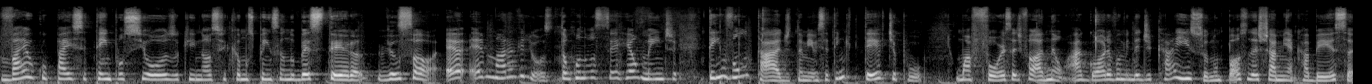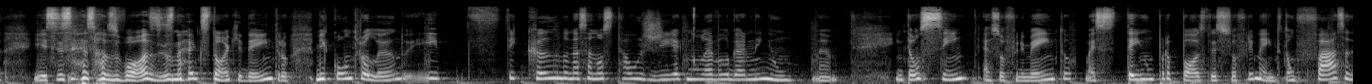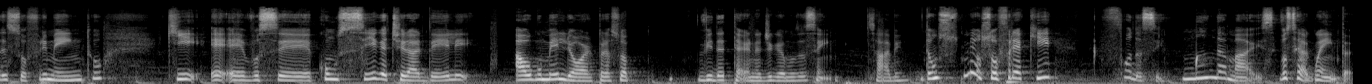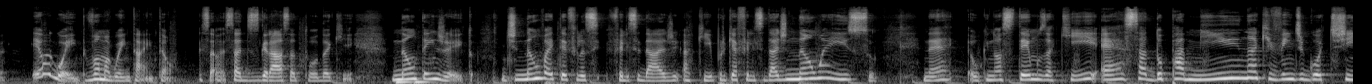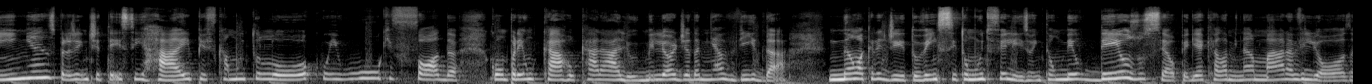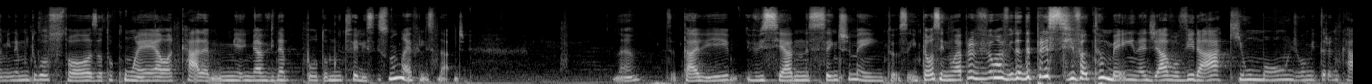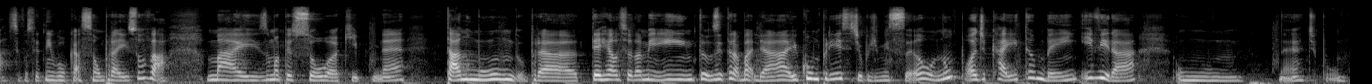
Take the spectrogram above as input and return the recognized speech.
vai ocupar esse tempo ocioso que nós ficamos pensando besteira, viu só? É, é, maravilhoso. Então, quando você realmente tem vontade também, você tem que ter, tipo, uma força de falar: não, agora eu vou me dedicar a isso, eu não posso deixar a minha cabeça e esses, essas vozes, né, que estão aqui dentro me controlando e ficando nessa nostalgia que não leva a lugar nenhum, né? Então, sim, é sofrimento, mas tem um propósito esse sofrimento. Então, faça desse sofrimento que é, é, você consiga tirar dele algo melhor para sua vida eterna, digamos assim, sabe? Então, meu, sofrer aqui, foda-se, manda mais. Você aguenta? Eu aguento. Vamos aguentar então essa, essa desgraça toda aqui. Não tem jeito. A gente não vai ter felicidade aqui, porque a felicidade não é isso, né? O que nós temos aqui é essa dopamina que vem de gotinhas pra gente ter esse hype, ficar muito louco e uh, que foda. Comprei um carro, caralho, melhor dia da minha vida. Não acredito, venci, tô muito feliz. Então, meu Deus do céu, peguei aquela mina maravilhosa, a mina é muito gostosa, tô com ela, cara, minha, minha vida, pô, tô muito feliz. Isso não é felicidade né? Você tá ali viciado nesses sentimentos. Então, assim, não é para viver uma vida depressiva também, né? De, ah, vou virar aqui um monte, vou me trancar. Se você tem vocação para isso, vá. Mas uma pessoa que, né, tá no mundo para ter relacionamentos e trabalhar e cumprir esse tipo de missão, não pode cair também e virar um, né, tipo,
